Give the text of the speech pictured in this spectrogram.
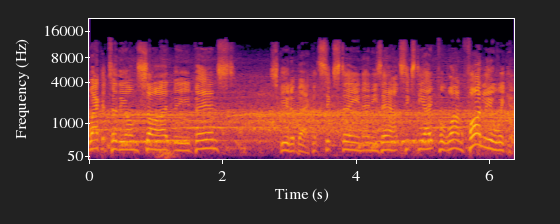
whack it to the onside. The advanced Skewed it back at 16 and he's out. 68 for one. Finally a wicket.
